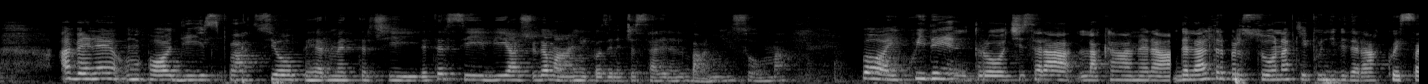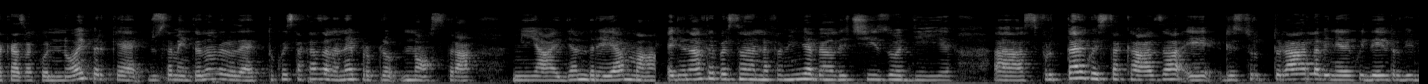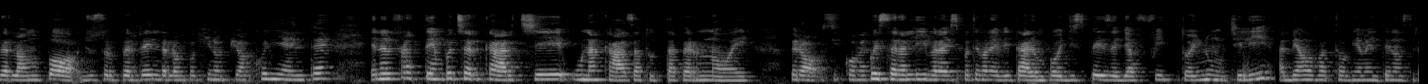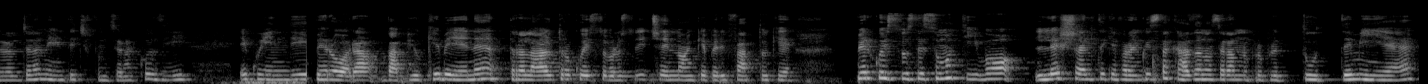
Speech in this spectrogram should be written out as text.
avere un po' di spazio per metterci detersivi, asciugamani, cose necessarie nel bagno insomma. Poi qui dentro ci sarà la camera dell'altra persona che condividerà questa casa con noi perché giustamente non ve l'ho detto, questa casa non è proprio nostra, mia e di Andrea, ma è di un'altra persona nella famiglia abbiamo deciso di uh, sfruttare questa casa e ristrutturarla, venire qui dentro, viverla un po', giusto per renderla un pochino più accogliente e nel frattempo cercarci una casa tutta per noi. Però siccome questa era libera e si potevano evitare un po' di spese di affitto inutili, abbiamo fatto ovviamente i nostri ragionamenti, ci funziona così e quindi per ora va più che bene. Tra l'altro questo ve lo sto dicendo anche per il fatto che per questo stesso motivo le scelte che farò in questa casa non saranno proprio tutte mie,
